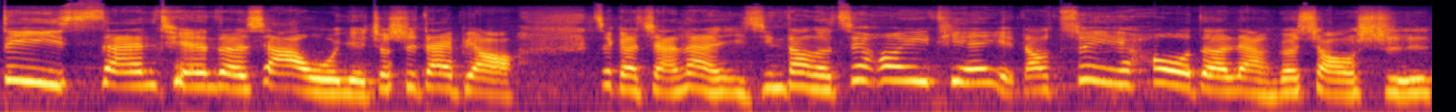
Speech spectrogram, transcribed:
第三天的下午，也就是代表这个展览已经到了最后一天，也到最后的两个小时。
